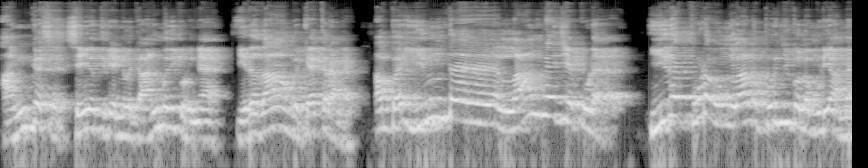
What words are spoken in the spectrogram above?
அங்க செ- செய்யறதுக்கு எங்களுக்கு அனுமதி கொடுங்க. இதை தான் அவங்க கேட்கறாங்க அப்ப இந்த லாங்குவேஜை கூட இதை கூட உங்களால புரிஞ்சு கொள்ள முடியாம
